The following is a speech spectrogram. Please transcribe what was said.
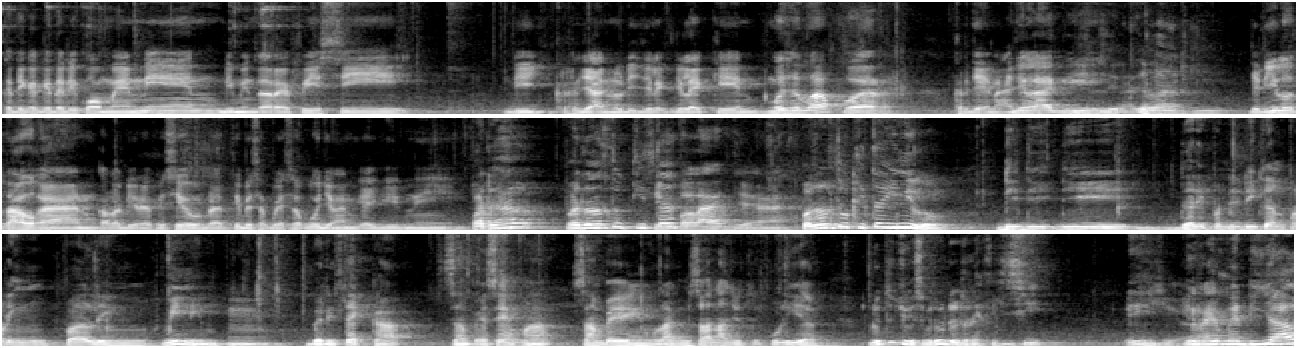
ketika kita dikomenin, diminta revisi, di kerjaan lu dijelek-jelekin, nggak usah baper, kerjain aja lagi. Iya aja lagi. Jadi lu tahu kan kalau direvisi oh berarti besok-besok lu jangan kayak gini. Padahal, padahal tuh kita, Simple aja. padahal tuh kita ini loh di di, di dari pendidikan paling paling minim Hmm. dari TK sampai SMA sampai yang misalnya lanjut ke kuliah, lu tuh juga sebenarnya udah ada revisi. Iya. Ya, remedial.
